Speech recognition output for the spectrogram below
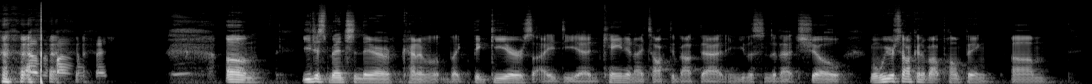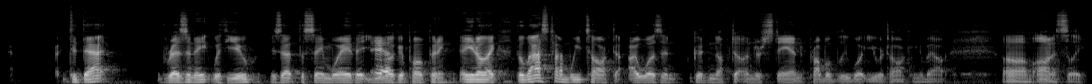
that was a fun session. um, you just mentioned there kind of like the gears idea, and Kane and I talked about that, and you listened to that show when we were talking about pumping. Um, did that resonate with you? Is that the same way that you Yeah. look at pumping? And you know, like the last time we talked, I wasn't good enough to understand probably what you were talking about, um, honestly.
